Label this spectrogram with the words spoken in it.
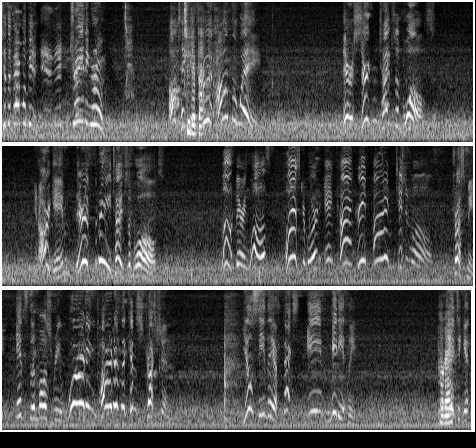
To the Batmobile uh, uh, training room! I'll take To you the through Bat- it on the way. There are certain types of walls. In our game, there are three types of walls. load-bearing walls, plasterboard, and concrete partition walls. Trust me, it's the most rewarding part of the construction. You'll see the effects immediately. You Okay. need to get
